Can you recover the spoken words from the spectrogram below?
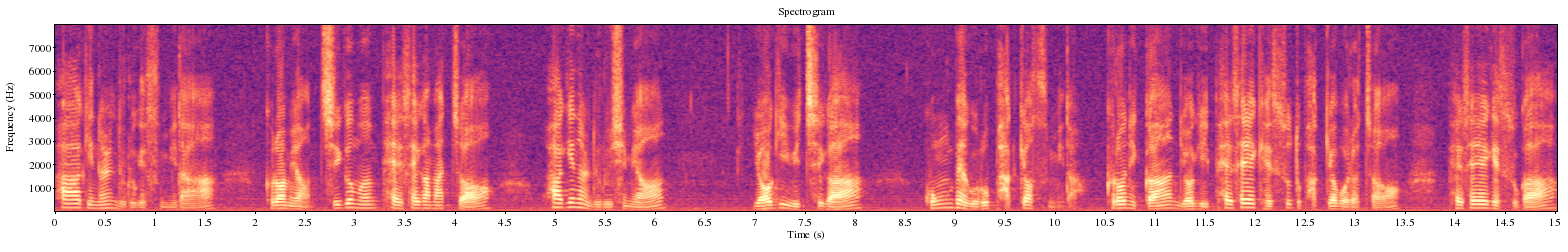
확인을 누르겠습니다. 그러면 지금은 폐쇄가 맞죠? 확인을 누르시면 여기 위치가 공백으로 바뀌었습니다. 그러니까 여기 폐쇄의 개수도 바뀌어 버렸죠. 폐쇄의 개수가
